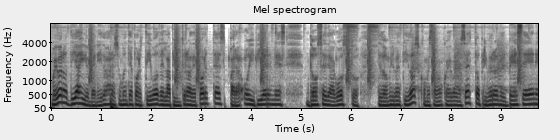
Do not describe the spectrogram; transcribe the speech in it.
Muy buenos días y bienvenidos al resumen deportivo de la Pintura Deportes para hoy viernes 12 de agosto de 2022. Comenzamos con el baloncesto, primero en el BSN.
